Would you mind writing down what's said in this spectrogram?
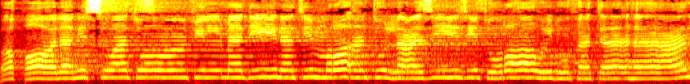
وقال نسوة في المدينة امرأة العزيز تراود فتاها عن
